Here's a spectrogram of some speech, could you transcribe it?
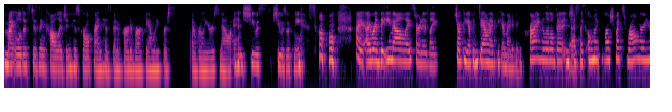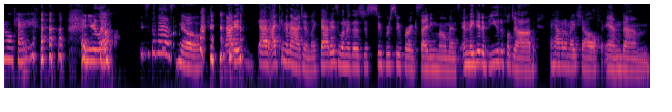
my oldest is in college and his girlfriend has been a part of our family for several years now and she was she was with me. So I, I read the email i started like jumping up and down. I think i might have been crying a little bit and yes. she's like oh my gosh what's wrong? Are you okay? And you're so, like it's the best. No that is that i can imagine. Like that is one of those just super super exciting moments. And they did a beautiful job. I have it on my shelf and um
